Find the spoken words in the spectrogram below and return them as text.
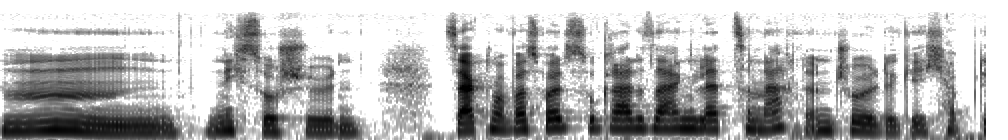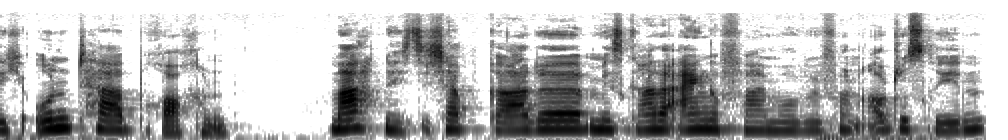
Nicht so schön. Sag mal, was wolltest du gerade sagen letzte Nacht? Entschuldige, ich habe dich unterbrochen. Macht nichts. Ich habe gerade, mir ist gerade eingefallen, wo wir von Autos reden,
